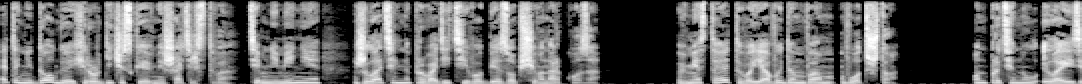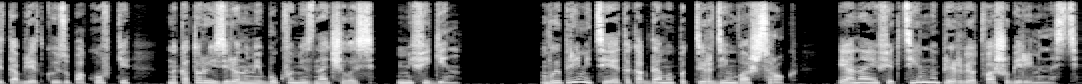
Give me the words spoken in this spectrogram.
Это недолгое хирургическое вмешательство. Тем не менее, желательно проводить его без общего наркоза. Вместо этого я выдам вам вот что. Он протянул Элоизе таблетку из упаковки, на которой зелеными буквами значилось «мифигин». Вы примете это, когда мы подтвердим ваш срок — и она эффективно прервет вашу беременность».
